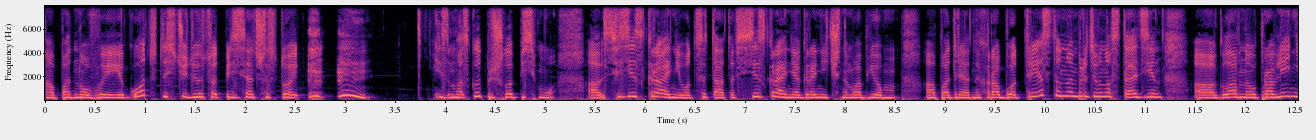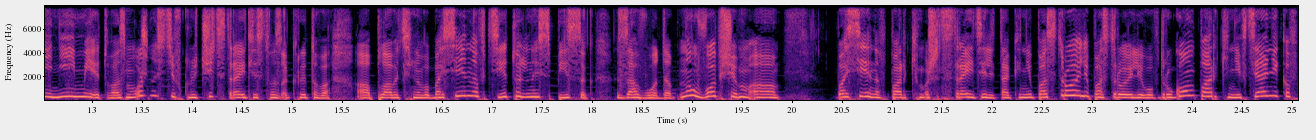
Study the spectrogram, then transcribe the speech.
а, под Новый год 1956 из Москвы пришло письмо. А, в связи с крайне, вот цитата, в связи с крайне ограниченным объемом а, подрядных работ Треста номер 91, а, Главное управление не имеет возможности включить строительство закрытого плавательного бассейна в титульный список завода. Ну, в общем, Бассейна в парке машиностроители так и не построили, построили его в другом парке, нефтяников,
